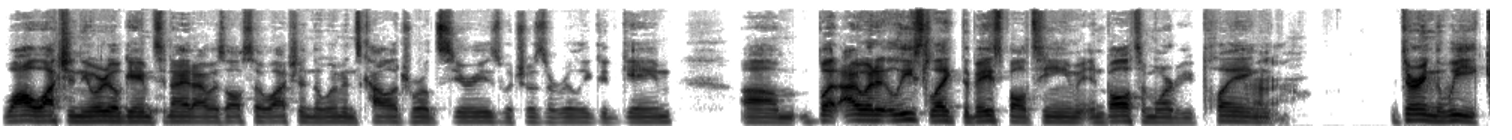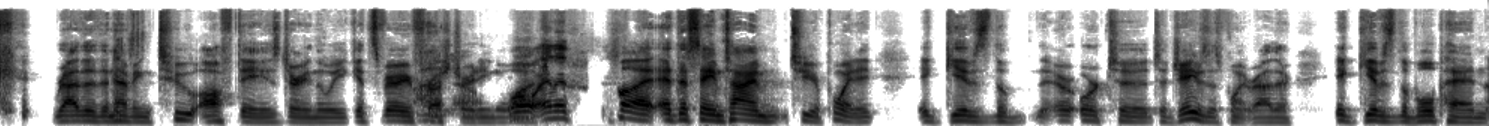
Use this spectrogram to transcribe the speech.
while watching the Oriole game tonight, I was also watching the Women's College World Series, which was a really good game. Um, but I would at least like the baseball team in Baltimore to be playing during the week rather than it's, having two off days during the week. It's very frustrating to watch. Well, and but at the same time, to your point, it it gives the or, or, to to James's point rather, it gives the bullpen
